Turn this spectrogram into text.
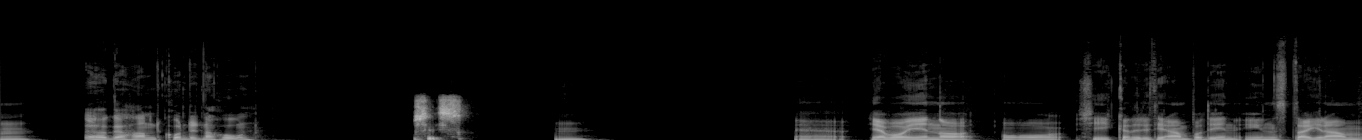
Mm. Öga-handkoordination. Precis. Mm. Eh, jag var inne och, och kikade lite grann på din Instagram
